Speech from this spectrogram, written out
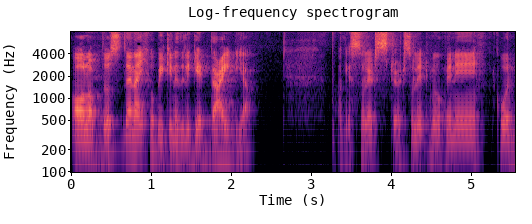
all of those. Then i hope you can easily get the idea. Okay so let's start. So let me open a code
